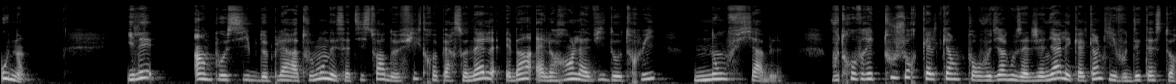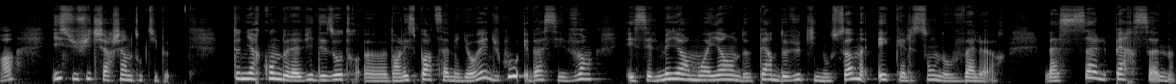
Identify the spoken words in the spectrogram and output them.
ou non. Il est impossible de plaire à tout le monde et cette histoire de filtre personnel, eh ben, elle rend la vie d'autrui non fiable. Vous trouverez toujours quelqu'un pour vous dire que vous êtes génial et quelqu'un qui vous détestera. Il suffit de chercher un tout petit peu. Tenir compte de la vie des autres euh, dans l'espoir de s'améliorer, du coup, eh ben, c'est vain. Et c'est le meilleur moyen de perdre de vue qui nous sommes et quelles sont nos valeurs. La seule personne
